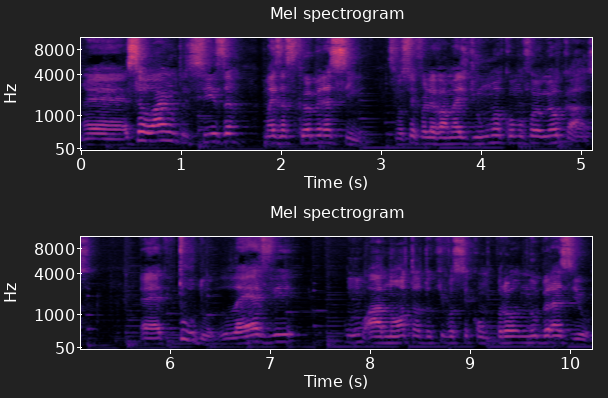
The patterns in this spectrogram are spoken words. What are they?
é, celular não precisa, mas as câmeras sim. Se você for levar mais de uma, como foi o meu caso. é, tudo, leve a nota do que você comprou no Brasil.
